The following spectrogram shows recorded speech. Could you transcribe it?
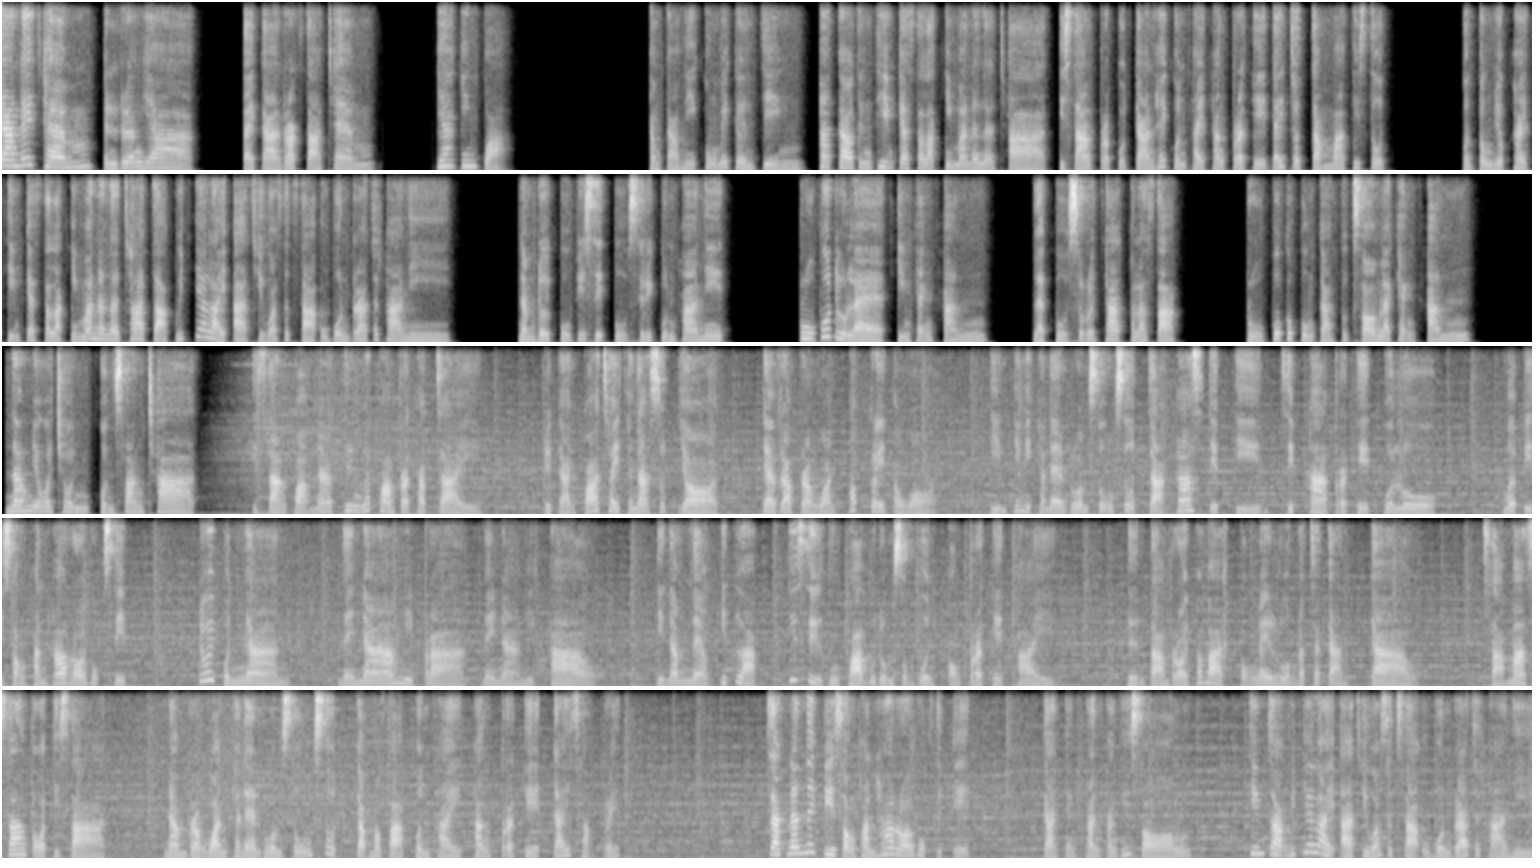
การได้แชมป์เป็นเรื่องยาก แต่การรักษาแชมป์ยากยิ่งกว่าคำกล่าวนี้คงไม่เกินจริง หากกล่าวถึงทีมแกะสลักหิมะนานาชาติ ที่สร้างปรากฏการณ์ให้คนไทยทั้งประเทศได้จดจำมากที่สุดผลต้องยกให้ทีมแกะสลักหิมะนานาชาติจากวิทยาลัยอาชีวศึกษาอุบลราชธานีนำโดยครูพิสิทธิ์อูสิริกุลพาณิชย์ ครูผู้ดูแลทีมแข่งขัน และครูสุรชาติพลศักดิ์ ครูผู้ควบคุมการฝึกซ้อมและแข่งขันนำเยาวชนคนสร้างชาติ ที่สร้างความน่าทึ่งและความประทับใจ โดยการคว้าชัยชนะสุดยอด ได้รับรางวัลท็อปเกรดอวอร์ดทีมที่มีคะแนนรวมสูงสุดจาก 57 ทีม 15 ประเทศทั่วโลก เมื่อปี 2560 ด้วยผลงาน ในน้ำมีปลา ในนามีข้าว ที่นำแนวคิดหลักที่สื่อถึงความอุดมสมบูรณ์ของประเทศไทย เดินตามรอยพระบาทของในหลวงรัชกาลที่9สามารถสร้างประวัติศาสตร์นำรางวัลคะแนนรวมสูงสุดกลับมาฝากคนไทยทั้งประเทศได้สำเร็จ จากนั้นในปี 2561 การแข่งขันครั้งที่ 2 ทีมจากวิทยาลัยอาชีวศึกษาอุบลราชธานี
